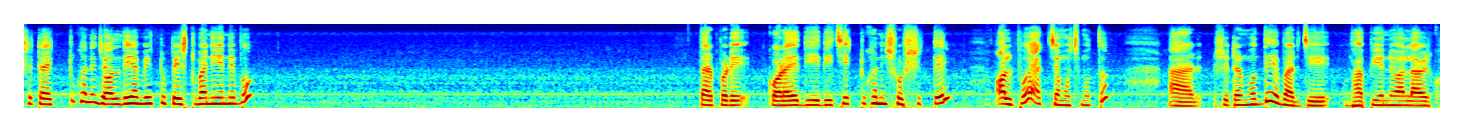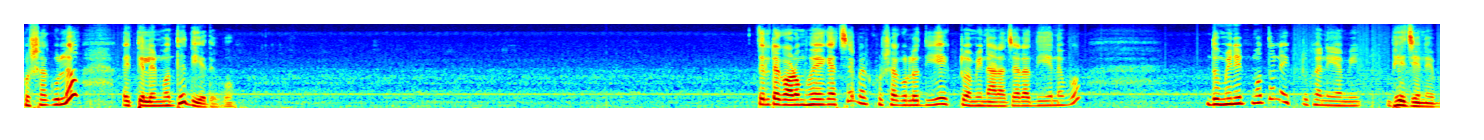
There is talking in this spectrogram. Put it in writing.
সেটা একটুখানি জল দিয়ে আমি একটু পেস্ট বানিয়ে নেব। তারপরে কড়াইয়ে দিয়ে দিয়েছি একটুখানি সর্ষের তেল, অল্প এক চামচ মতো। আর সেটার মধ্যে এবার যে ভাপিয়ে নেওয়া লাউয়ের খোসাগুলো ওই তেলের মধ্যে দিয়ে দেব। তেলটা গরম হয়ে গেছে, এবার খোসাগুলো দিয়ে একটু আমি নাড়াচাড়া দিয়ে নেব। দু মিনিট মতন একটুখানি আমি ভেজে নেব।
